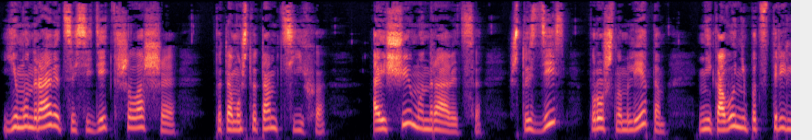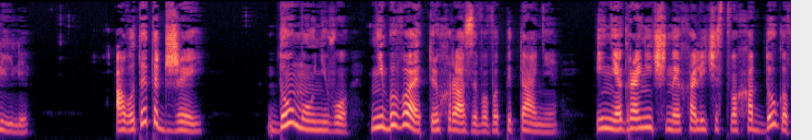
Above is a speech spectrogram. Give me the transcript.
Ему нравится сидеть в шалаше, потому что там тихо. А еще ему нравится, что здесь прошлым летом никого не подстрелили. А вот это Джей. Дома у него не бывает трехразового питания, и неограниченное количество хот-догов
